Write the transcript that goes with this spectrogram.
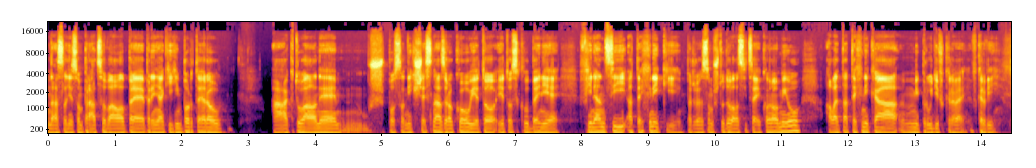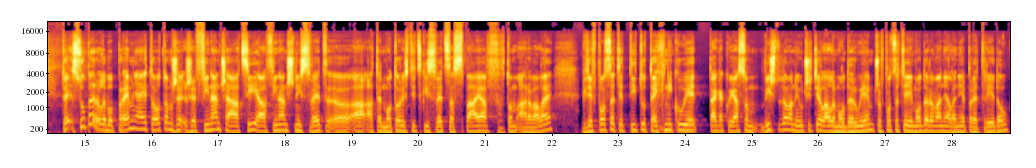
následne som pracoval pre, pre nejakých importérov, a aktuálne už posledných 16 rokov je to, je to sklbenie financií a techniky, pretože som študoval síce ekonómiu, ale tá technika mi prúdi v, krve, v krvi. To je super, lebo pre mňa je to o tom, že, že finančáci a finančný svet e, a, a ten motoristický svet sa spája v tom Arvale, kde v podstate ty tú techniku je tak ako ja som vyštudovaný učiteľ, ale moderujem, čo v podstate je moderovanie, ale nie pred triedou,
